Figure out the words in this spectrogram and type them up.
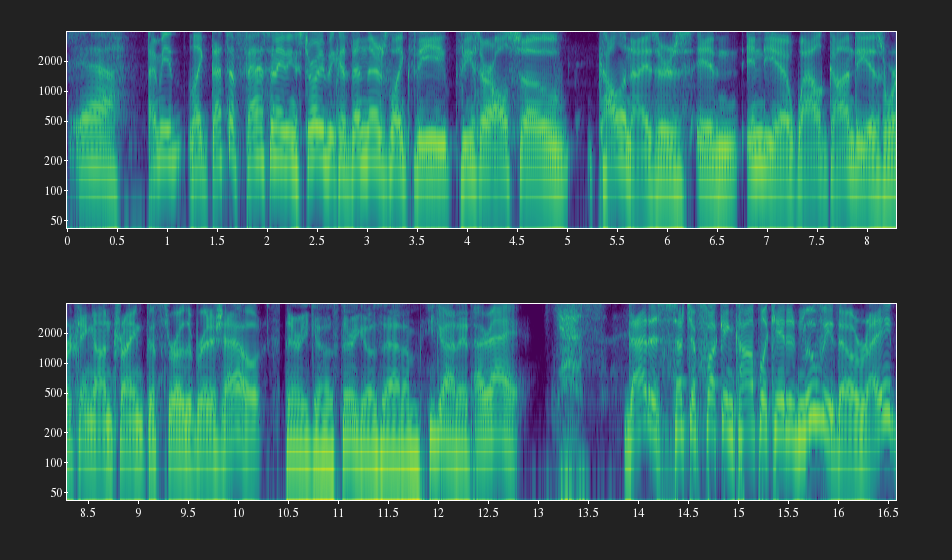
Yeah. i mean like that's a fascinating story because then there's like the these are also colonizers in india while gandhi is working on trying to throw the british out There he goes. There he goes, Adam. He got it. All right. Yes. that is such a fucking complicated movie though right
